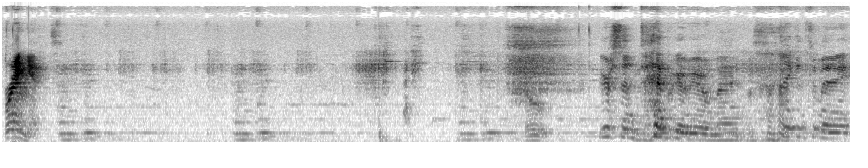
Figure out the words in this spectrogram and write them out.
Bring it. Ooh. You're some debris of man. Taking too many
